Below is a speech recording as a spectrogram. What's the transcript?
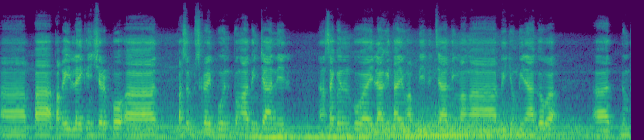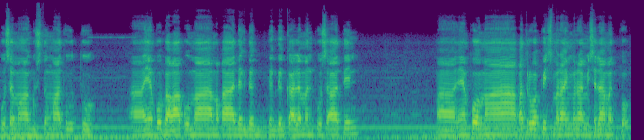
Ah, pa paki-like and share po at pa-subscribe po itong ating channel nang sa ganun po ay lagi tayong updated sa ating mga bidyong ginagawa at dun po sa mga gustong matuto ah, ayan po baka po ma makadagdag dagdag kaalaman po sa atin. Ah, ayan po mga katruwa pits maraming maraming salamat po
